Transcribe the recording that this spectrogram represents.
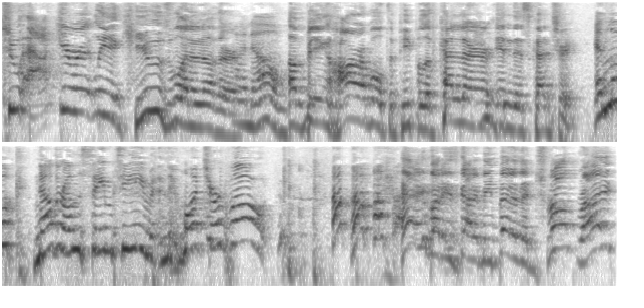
to accurately accuse one another I know. of being horrible to people of color in this country. And look, now they're on the same team and they want your vote. Anybody's got to be better than Trump, right?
